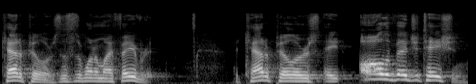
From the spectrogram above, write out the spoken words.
caterpillars, this is one of my favorite. The caterpillars ate all the vegetation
